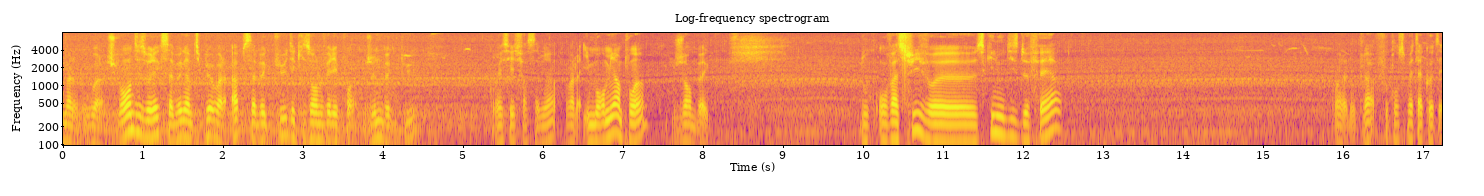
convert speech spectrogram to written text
Voilà, je suis vraiment désolé que ça bug un petit peu. Voilà, hop, ça bug plus. Dès qu'ils ont enlevé les points, je ne bug plus. On va essayer de faire ça bien. Voilà, ils m'ont remis un point, genre bug. Donc on va suivre euh, ce qu'ils nous disent de faire. Voilà, donc là, faut qu'on se mette à côté.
